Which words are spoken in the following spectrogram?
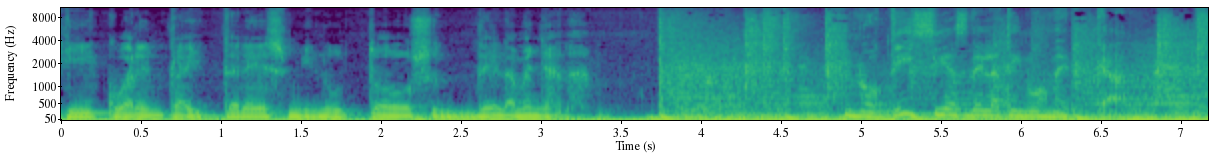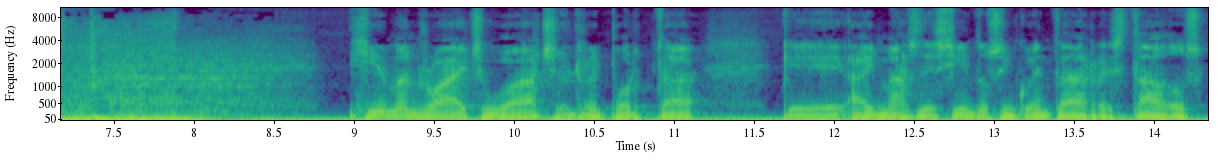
y 43 minutos de la mañana. Noticias de Latinoamérica. Human Rights Watch reporta que hay más de 150 arrestados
